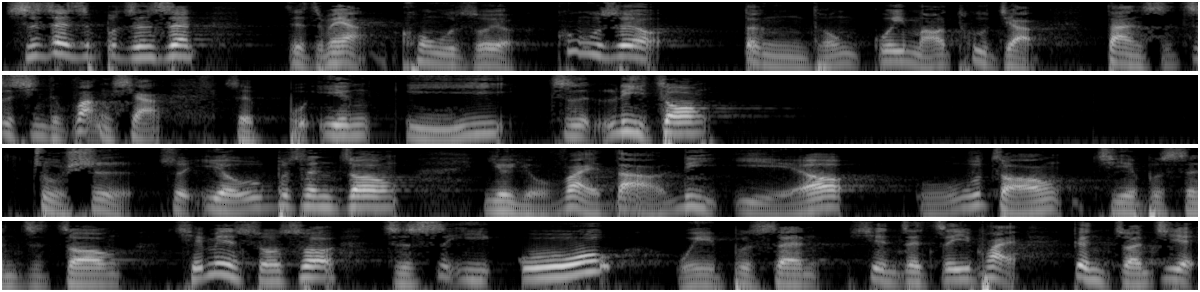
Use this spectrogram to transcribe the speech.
实在是不成身，这怎么样？空无所有，空无所有等同龟毛兔角，但是自信的妄想，是不应以之立中。注释是有无不生中，又有外道立有无种皆不生之中。前面所说只是以无。为不生，现在这一派更转介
